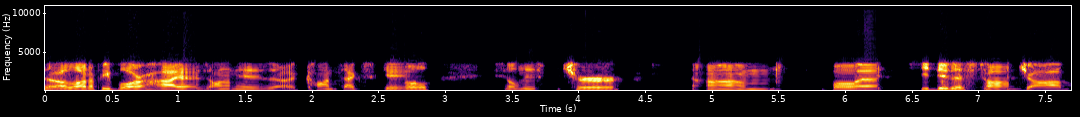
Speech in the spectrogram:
a lot of people are high on his uh, contact skill. Still needs to mature, um, but he did a solid job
